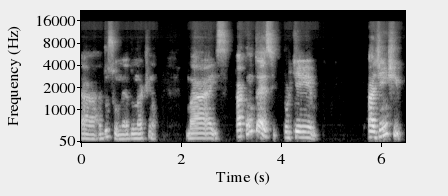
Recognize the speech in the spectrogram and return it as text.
a, a do Sul, né, a do Norte não. Mas acontece, porque a gente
